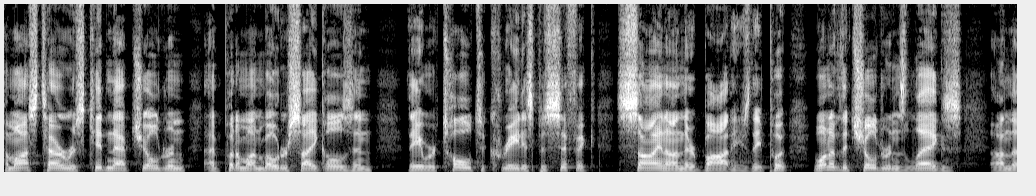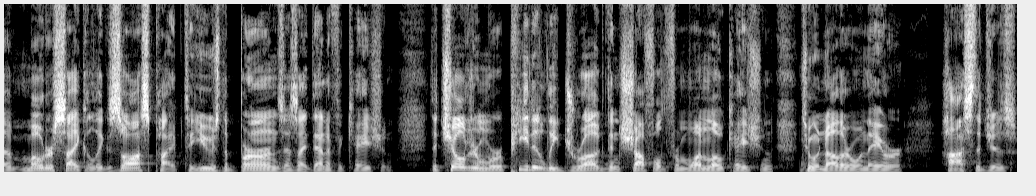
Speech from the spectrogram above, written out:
Hamas terrorists kidnapped children and put them on motorcycles, and they were told to create a specific sign on their bodies. They put one of the children's legs on the motorcycle exhaust pipe to use the burns as identification. The children were repeatedly drugged and shuffled from one location to another when they were hostages.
